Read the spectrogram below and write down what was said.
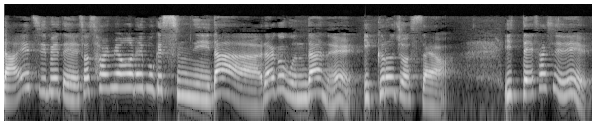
나의 집에 대해서 설명을 해보겠습니다. 라고 문단을 이끌어 주었어요. 이때 사실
